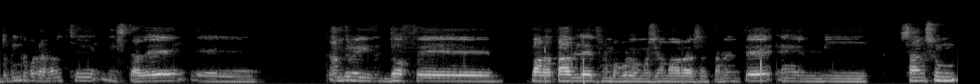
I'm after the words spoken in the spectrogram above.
domingo por la noche, instalé eh, Android 12 para tablets, no me acuerdo cómo se llama ahora exactamente, en mi Samsung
